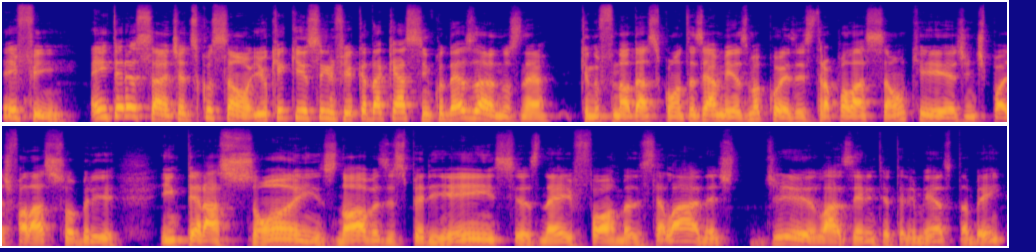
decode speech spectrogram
Enfim, é interessante a discussão. E o que, que isso significa daqui a 5, 10 anos, né? Que no final das contas é a mesma coisa. A extrapolação que a gente pode falar sobre interações, novas experiências, né? E formas, sei lá, né? De, de lazer entretenimento também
